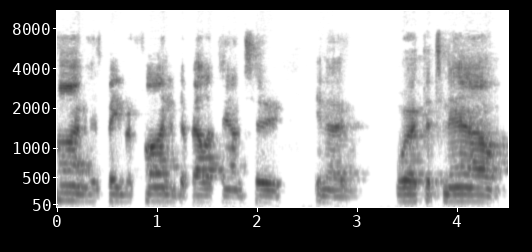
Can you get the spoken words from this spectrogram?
time has been refined and developed down to you know work that's now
